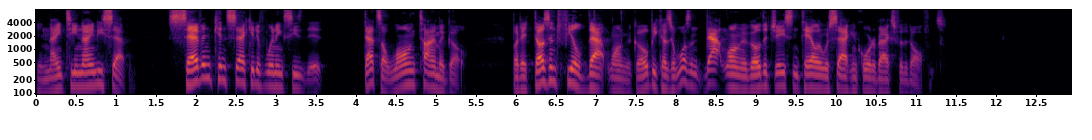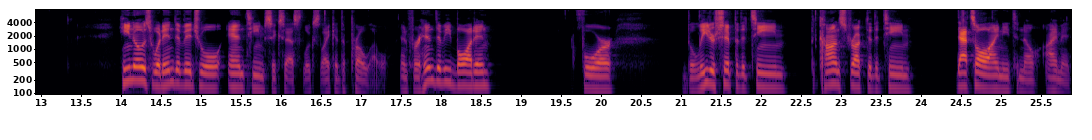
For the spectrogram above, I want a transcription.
In 1997, seven consecutive winning seasons. Eh, That's a long time ago. But it doesn't feel that long ago because it wasn't that long ago that Jason Taylor was sacking quarterbacks for the Dolphins. He knows what individual and team success looks like at the pro level. And for him to be bought in for the leadership of the team, the construct of the team, that's all I need to know. I'm in.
